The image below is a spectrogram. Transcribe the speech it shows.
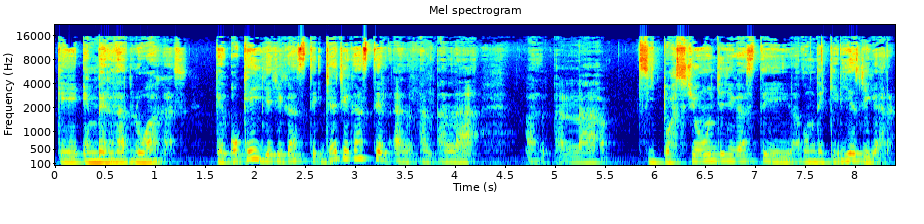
que en verdad lo hagas. Que, ok, ya llegaste, ya llegaste a, a, a la, a, la situación, ya llegaste a donde querías llegar.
